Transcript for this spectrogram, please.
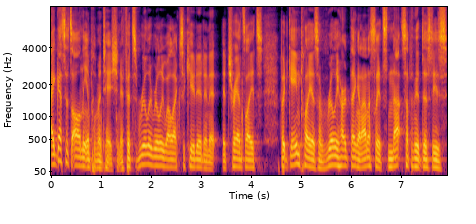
I guess it's all in the implementation. If it's really, really well executed and it, it translates, but gameplay is a really hard thing. And honestly, it's not something that Disney's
